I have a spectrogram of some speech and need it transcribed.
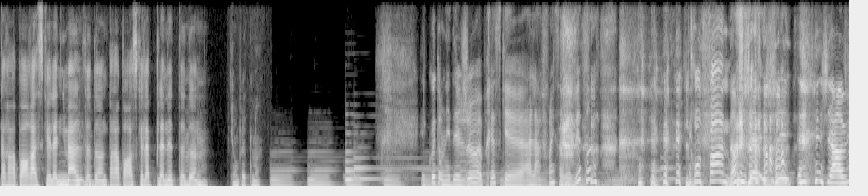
par rapport à ce que l'animal te donne, par rapport à ce que la planète te donne. Mhm. Complètement. Écoute, on est déjà presque à la fin, ça va vite, hein? J'ai trop de fun! Non, mais j'ai- envie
